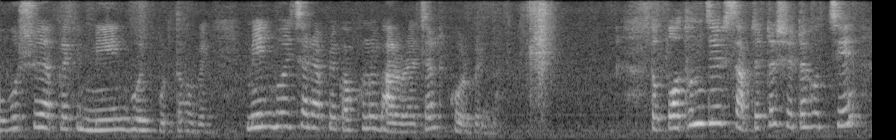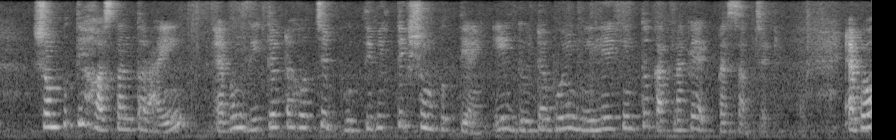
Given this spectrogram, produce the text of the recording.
অবশ্যই আপনাকে মেন বই পড়তে হবে। মেন বই ছাড়া আপনি কখনো ভালো রেজাল্ট করবেন না। তো প্রথম যে সাবজেক্টটা সেটা হচ্ছে সম্পত্তি হস্তান্তর আইন এবং দ্বিতীয়টা হচ্ছে বুদ্ধিভিত্তিক সম্পত্তি আইন। এই দুইটা বই মিলিয়ে কিন্তু আপনাকে একটা সাবজেক্ট এবং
